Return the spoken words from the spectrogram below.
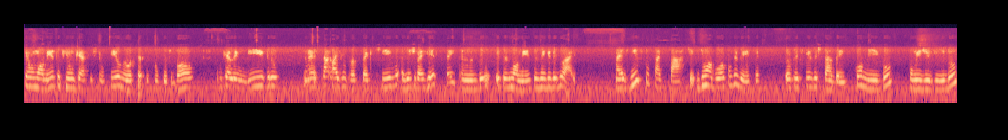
Tem um momento que um quer assistir um filme, o outro quer assistir um futebol, um quer ler um livro, né? está mais introspectivo, a gente vai respeitando esses momentos individuais. Mas isso faz parte de uma boa convivência. Eu preciso estar bem comigo, como indivíduo,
